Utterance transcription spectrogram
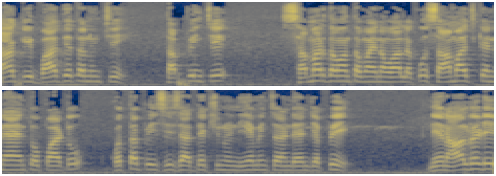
నాకు ఈ బాధ్యత నుంచి తప్పించి సమర్థవంతమైన వాళ్ళకు సామాజిక న్యాయంతో పాటు కొత్త పిసిసి అధ్యక్షుని నియమించండి అని చెప్పి నేను ఆల్రెడీ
